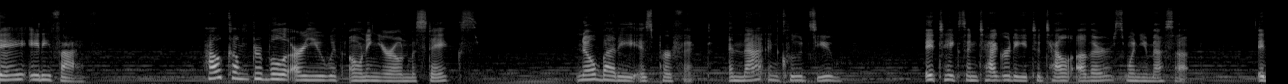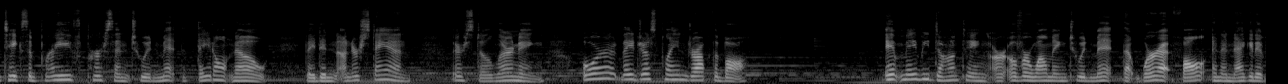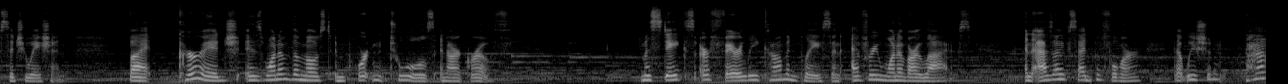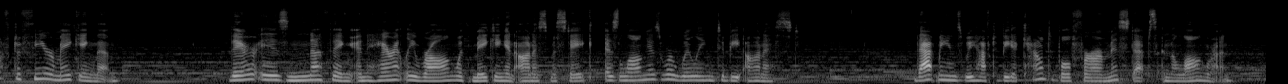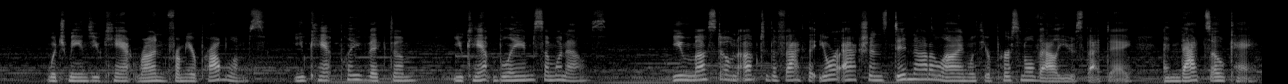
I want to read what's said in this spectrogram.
Day 85. How comfortable are you with owning your own mistakes? Nobody is perfect, and that includes you. It takes integrity to tell others when you mess up. It takes a brave person to admit that they don't know, they didn't understand, they're still learning, or they just plain dropped the ball. It may be daunting or overwhelming to admit that we're at fault in a negative situation, but courage is one of the most important tools in our growth. Mistakes are fairly commonplace in every one of our lives, and as I've said before, that we shouldn't have to fear making them. There is nothing inherently wrong with making an honest mistake as long as we're willing to be honest. That means we have to be accountable for our missteps in the long run, which means you can't run from your problems. You can't play victim. You can't blame someone else. You must own up to the fact that your actions did not align with your personal values that day, and that's okay.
